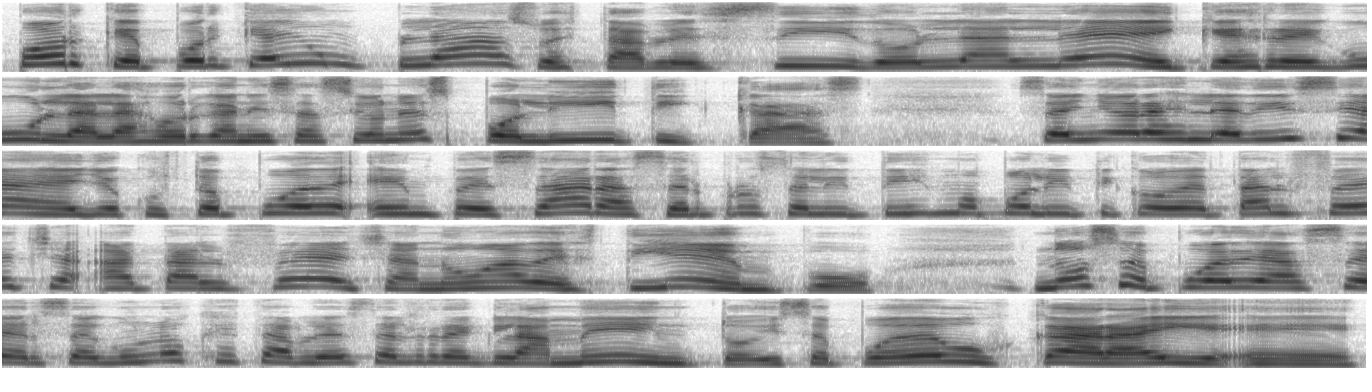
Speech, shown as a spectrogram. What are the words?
¿Por qué? Porque hay un plazo establecido, la ley que regula las organizaciones políticas, Señores, le dice a ellos que usted puede empezar a hacer proselitismo político de tal fecha a tal fecha, no a destiempo. No se puede hacer según lo que establece el reglamento y se puede buscar ahí eh,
